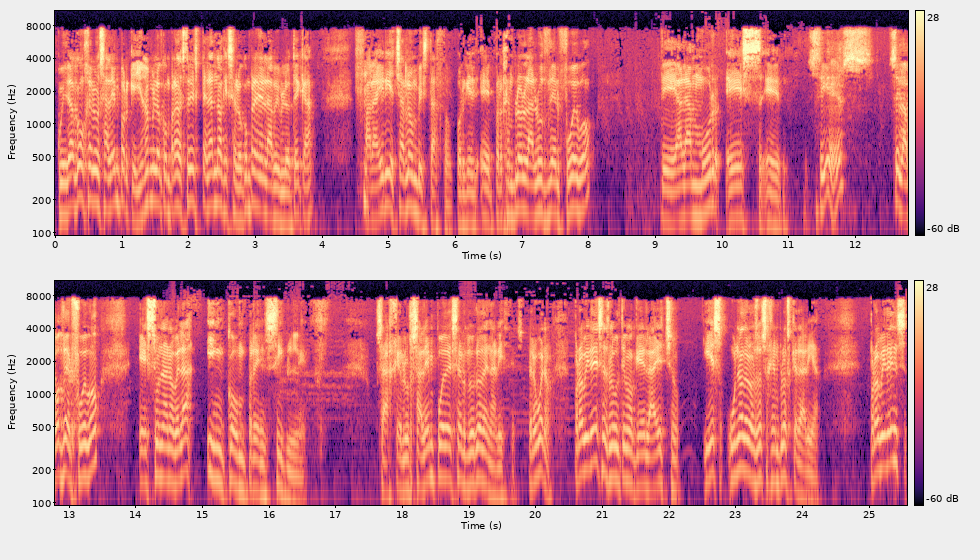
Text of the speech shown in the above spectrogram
cuidado con Jerusalén porque yo no me lo he comprado. Estoy esperando a que se lo compren en la biblioteca para ir y echarle un vistazo. Porque, eh, por ejemplo, La Luz del Fuego de Alan Moore es. eh, sí, es. Sí, La Voz del Fuego es una novela incomprensible. O sea, Jerusalén puede ser duro de narices. Pero bueno, Providence es lo último que él ha hecho y es uno de los dos ejemplos que daría. Providence,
